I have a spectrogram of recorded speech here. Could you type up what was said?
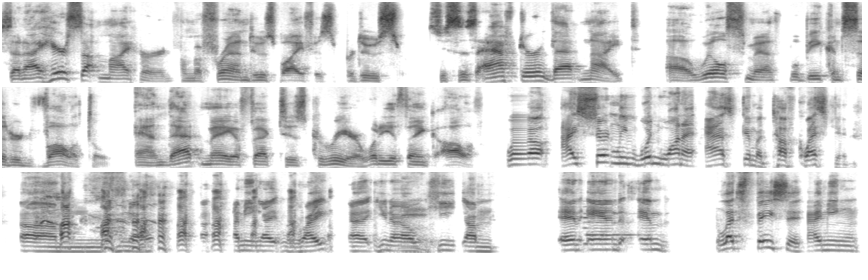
So I hear something I heard from a friend whose wife is a producer. She says after that night, uh, Will Smith will be considered volatile, and that may affect his career. What do you think, Oliver? Well, I certainly wouldn't want to ask him a tough question. Um, you know, I mean, I, right? Uh, you know, he um, and and and let's face it. I mean,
